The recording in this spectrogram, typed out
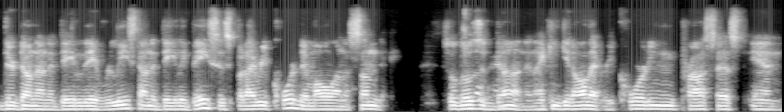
They're done on a daily, they're released on a daily basis, but I record them all on a Sunday. So those okay. are done and I can get all that recording processed and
